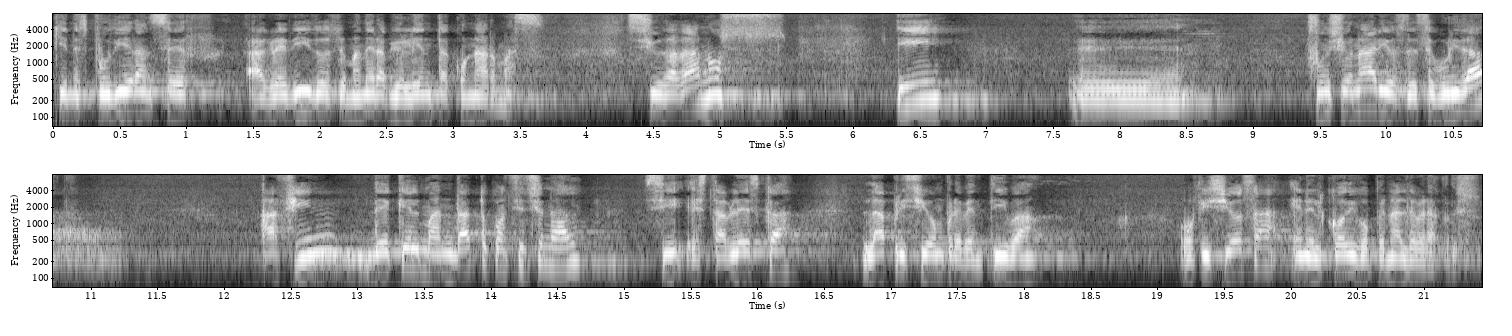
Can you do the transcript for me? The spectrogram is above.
quienes pudieran ser agredidos de manera violenta con armas, ciudadanos y eh, funcionarios de seguridad, a fin de que el mandato constitucional sí establezca la prisión preventiva oficiosa en el Código Penal de Veracruz.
